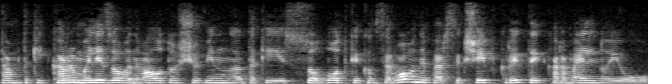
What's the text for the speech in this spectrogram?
там такий карамелізований, мало того, що він такий солодкий консервований персик, ще й вкритий карамельною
